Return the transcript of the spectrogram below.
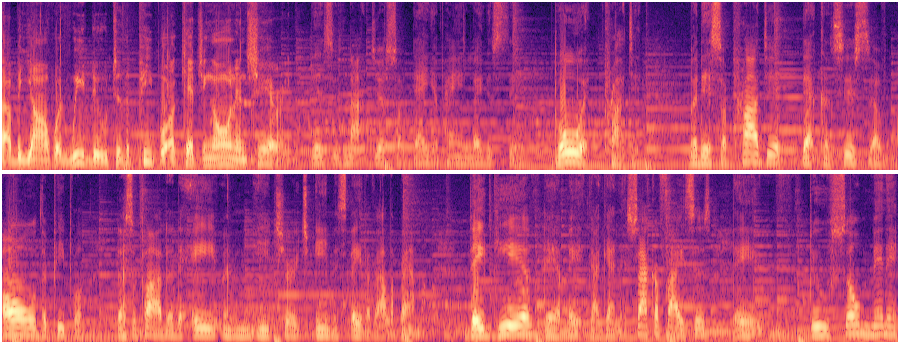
uh, beyond what we do to the people are catching on and sharing. This is not just a Daniel Payne Legacy board project, but it's a project that consists of all the people that's a part of the AME Church in the state of Alabama. They give, they make gigantic sacrifices, they do so many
